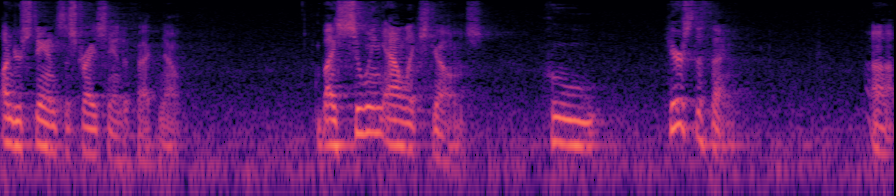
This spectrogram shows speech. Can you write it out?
understands the Streisand effect now. By suing Alex Jones, who, here's the thing. Uh,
